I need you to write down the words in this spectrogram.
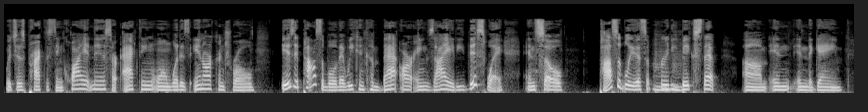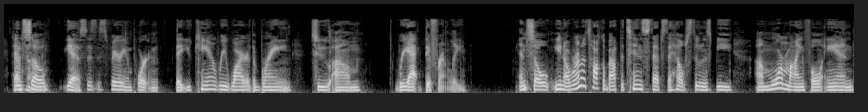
which is practicing quietness or acting on what is in our control, is it possible that we can combat our anxiety this way? And so possibly that's a pretty mm-hmm. big step um, in in the game. Definitely. And so yes, it's, it's, very important that you can rewire the brain to um, react differently. And so, you know, we're going to talk about the 10 steps to help students be um, more mindful. And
